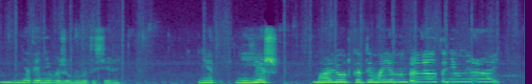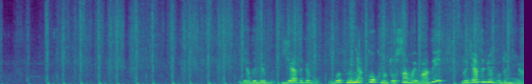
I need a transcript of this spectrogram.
Нет, я не выживу в этой серии. Нет, не ешь. Малютка ты моя, ну, пожалуйста, не умирай. Я добегу, я добегу. Вот меня кокнут у самой воды, но я добегу до нее.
